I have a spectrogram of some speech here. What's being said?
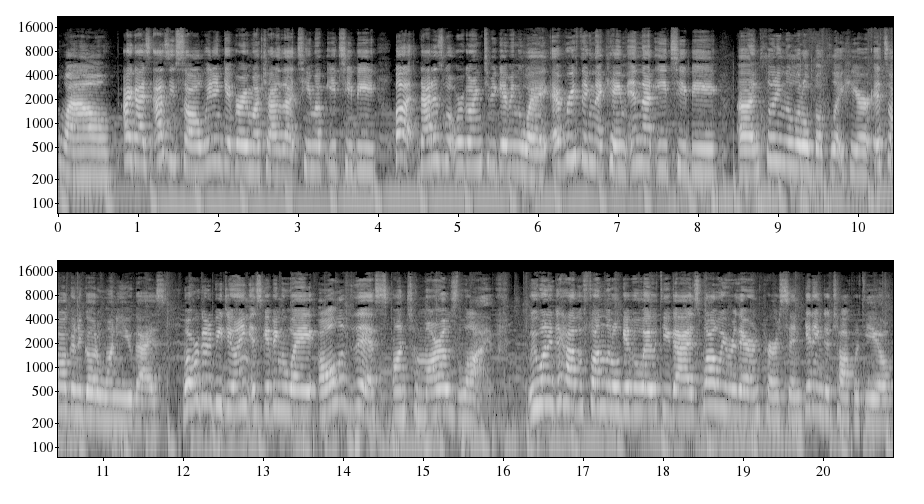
Wow. Alright guys, as you saw, we didn't get very much out of that Team Up ETB, but that is what we're going to be giving away. Everything that came in that ETB, uh, including the little booklet here, it's all going to go to one of you guys. What we're going to be doing is giving away all of this on tomorrow's live. We wanted to have a fun little giveaway with you guys while we were there in person, getting to talk with you.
